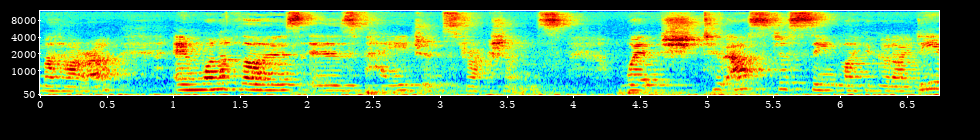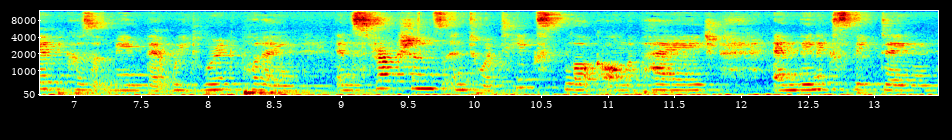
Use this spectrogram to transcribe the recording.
Mahara, and one of those is page instructions, which to us just seemed like a good idea because it meant that we weren't putting instructions into a text block on the page and then expecting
